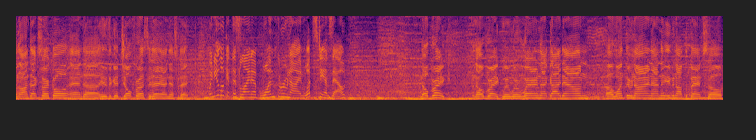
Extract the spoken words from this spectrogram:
in the on-deck circle, and uh, he was a good jolt for us today and yesterday. When you look at this lineup, one through nine, what stands out? No break. No break. We're, we're wearing that guy down uh, one through nine and even off the bench. So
